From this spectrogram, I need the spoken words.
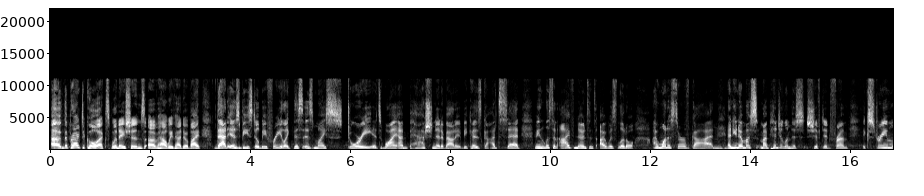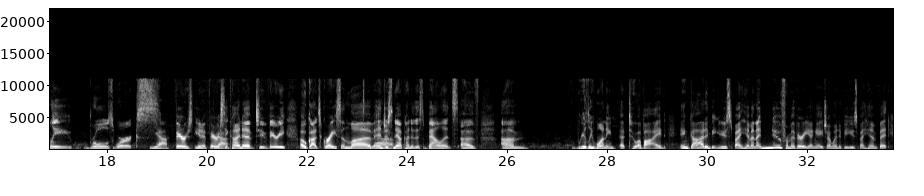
uh, the practical explanations of how we've had to abide. That is be still be free. Like this is my story. It's why I'm passionate about it because God said. I mean, listen, I've known since I was little. I want to serve God, and you know, my my pendulum has shifted from extremely rules works, Yeah. Pharisee, you know, Pharisee Yeah. kind of to very oh God's grace and love, and just now kind of this balance of. Um, really wanting uh, to abide in God and be used by Him. And I knew from a very young age I wanted to be used by Him, but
